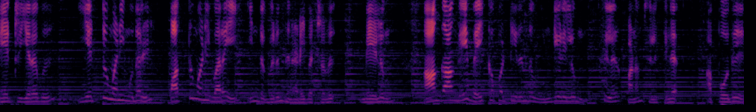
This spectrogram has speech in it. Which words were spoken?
நேற்று இரவு எட்டு மணி முதல் பத்து மணி வரை இந்த விருந்து நடைபெற்றது. மேலும் ஆங்காங்கே வைக்கப்பட்டிருந்த உண்டியலிலும் சிலர் பணம் செலுத்தினர். அப்போது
